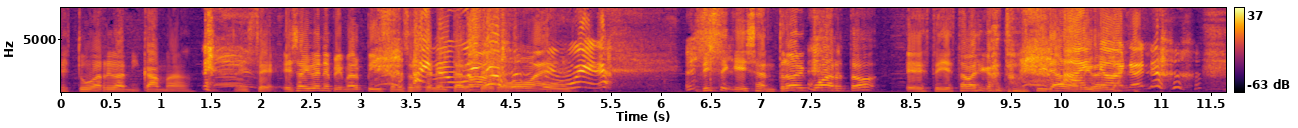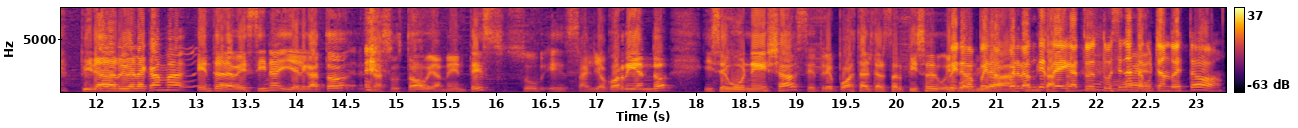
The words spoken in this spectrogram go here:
estuvo arriba de mi cama? Me dice, ella vive en el primer piso, nosotros en el tercero. Bueno. Dice que ella entró al cuarto este, y estaba el gato tirado Ay, arriba no, de la no, no. Tirada arriba de la cama, entra la vecina y el gato se asustó, obviamente, su- eh, salió corriendo y según ella se trepó hasta el tercer piso y, y Pero, volvió pero, perdón que casa. te diga, ¿tu, tu vecina está Bueno. escuchando esto?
